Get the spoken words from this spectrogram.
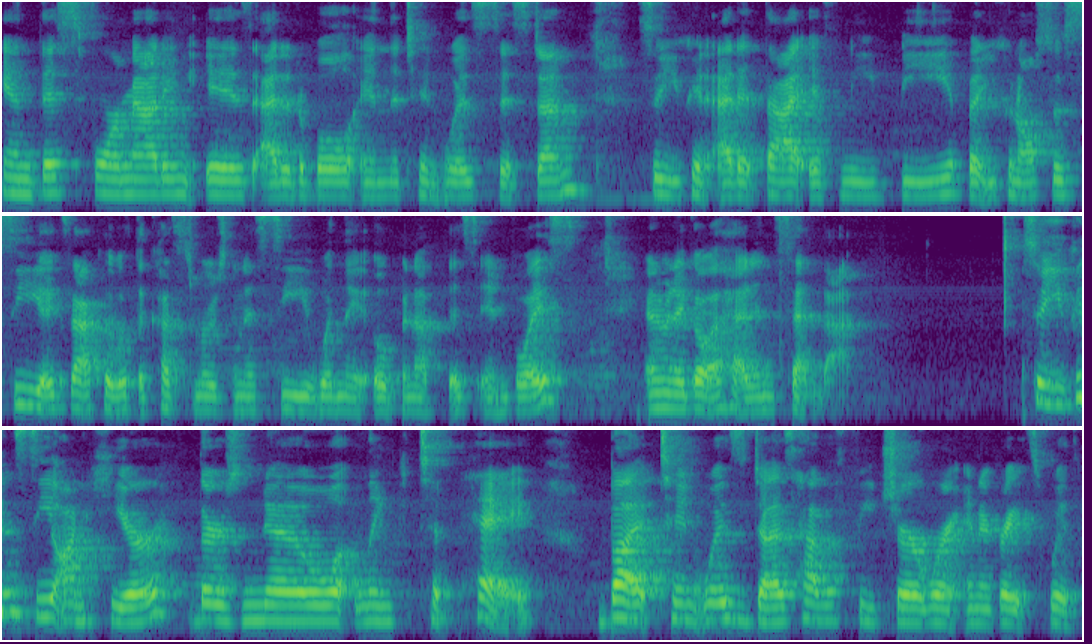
And this formatting is editable in the TintWiz system. So you can edit that if need be, but you can also see exactly what the customer is going to see when they open up this invoice. And I'm to go ahead and send that. So you can see on here, there's no link to pay, but TintWiz does have a feature where it integrates with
